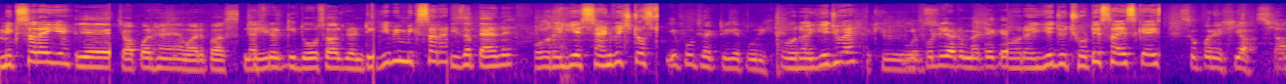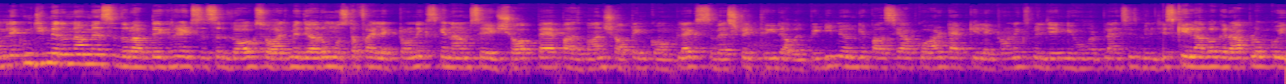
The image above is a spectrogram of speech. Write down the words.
मिक्सर है ये। ये चॉपर है हमारे पास। नेशनल की दो साल गारंटी ये भी मिक्सर है। पिज्जा पैन है। और ये सैंडविच टोस्ट ये फ़ूड फैक्ट्री है पूरी। और ये जो है ये फुली ऑटोमेटिक है। और ये जो छोटे साइज़ का सुपर एशिया असलम जी मेरा नाम है असद और आप देख रहे हैं इट्स ब्लॉग सो आज मैं जा रहा हूँ मुस्तफ़ा इलेक्ट्रॉनिक्स के नाम से एक शॉप है Paswan shopping complex west street three Rawalpindi में। उनके पास से आपको हर टाइप के इलेक्ट्रॉनिक्स मिल जाएँगे होम अप्लाइंसेज मिल जाएँगे। इसके अलावा अगर आप लोग कोई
